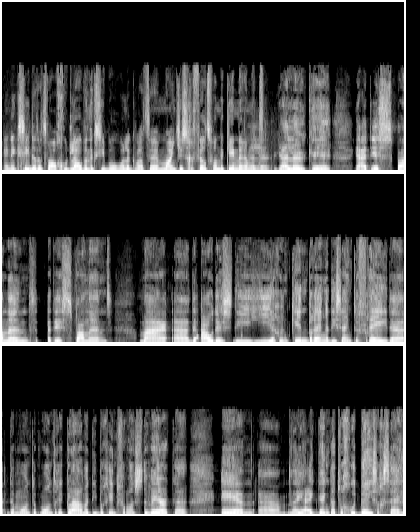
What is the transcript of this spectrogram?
En ik zie dat het wel goed loopt, want ik zie behoorlijk wat uh, mandjes gevuld van de kinderen. Met... Ja, le ja, leuk hè? Ja, het is spannend. Het is spannend. Maar uh, de ouders die hier hun kind brengen, die zijn tevreden. De mond-op-mond reclame die begint voor ons te werken. En uh, nou ja, ik denk dat we goed bezig zijn.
